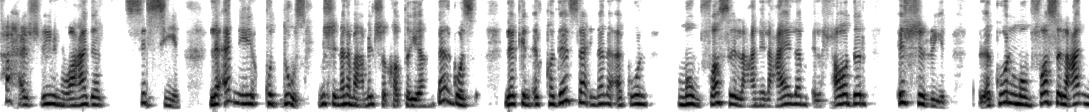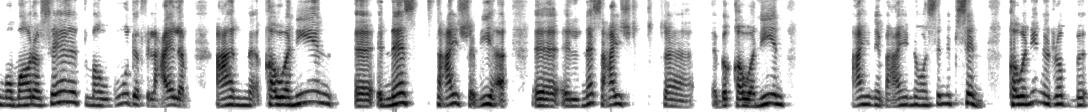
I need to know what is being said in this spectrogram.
أصحاح عشرين وعدد سين لأني قدوس مش إن أنا ما أعملش خطيه ده جزء. لكن القداسة إن أنا أكون منفصل عن العالم الحاضر الشرير أكون منفصل عن ممارسات موجودة في العالم عن قوانين الناس عايشة بيها الناس عايشة بقوانين عين بعين وسن بسن قوانين الرب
